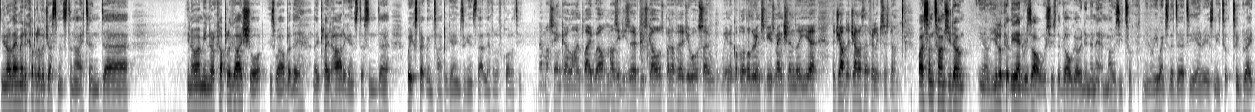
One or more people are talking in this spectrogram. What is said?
You know, they made a couple of adjustments tonight, and uh, you know, I mean, there are a couple of guys short as well, but they, they played hard against us, and uh, we expect them type of games against that level of quality. That Mosienko line played well. Muzzy deserved his goals, but I've heard you also, in a couple of other interviews, mention the uh, the job that Jonathan Phillips has done. Well, sometimes you don't, you know, you look at the end result, which is the goal going in the net, and Mosey took, you know, he went to the dirty areas and he took two great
